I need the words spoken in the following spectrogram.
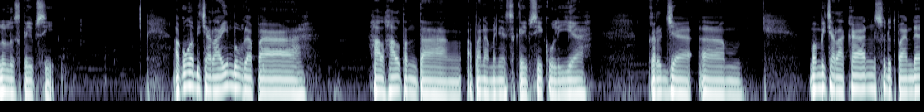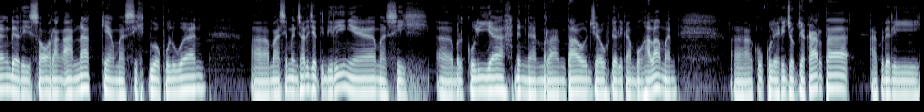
lulus skripsi. Aku nggak bicarain beberapa hal-hal tentang apa namanya skripsi kuliah kerja um, membicarakan sudut pandang dari seorang anak yang masih 20-an uh, masih mencari jati dirinya, masih uh, berkuliah dengan merantau jauh dari kampung halaman. Uh, aku kuliah di Yogyakarta, aku dari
